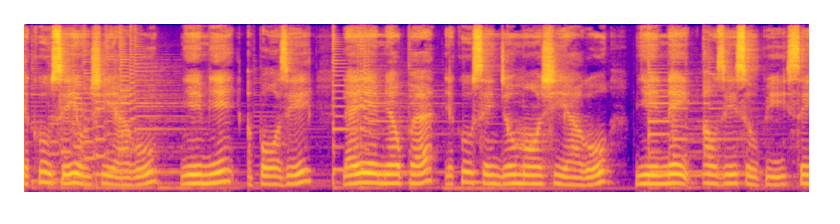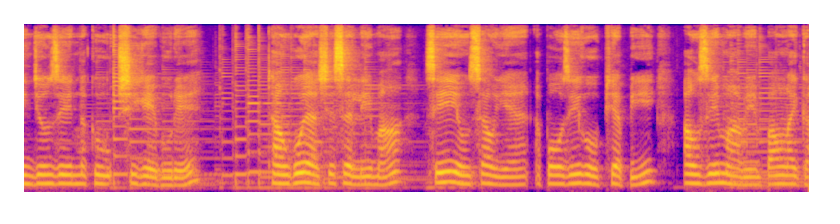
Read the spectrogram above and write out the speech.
ယခုဈေးရုံရှိရာကိုမြေမြင့်အပေါ်ဈေးလမ်းရဲ့မြောက်ဘက်ယခုစိန်ကျွန်းမောရှိရာကိုမြေနှိပ်အောက်ဈေးဆိုပြီးစိန်ကျွန်းဈေးနှစ်ခုရှိခဲ့ဘူးတဲ့1984မှာဈေးရုံဆောက်ရန်အပေါ်ဈေးကိုဖျက်ပြီးအောက်ဈေးမှာပင်ပေါင်းလိုက်က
